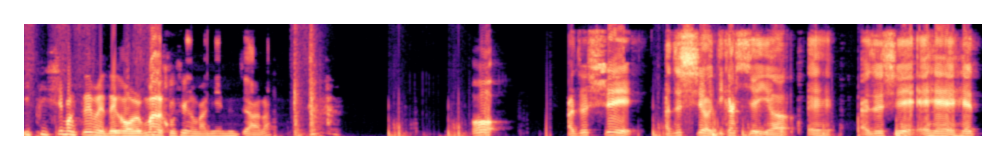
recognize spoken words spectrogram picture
이 PC방 때문에 내가 얼마나 고생을 많이 했는지 알아? 어 아저씨 아저씨 어디 갔어요? 에 아저씨 에헤헤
